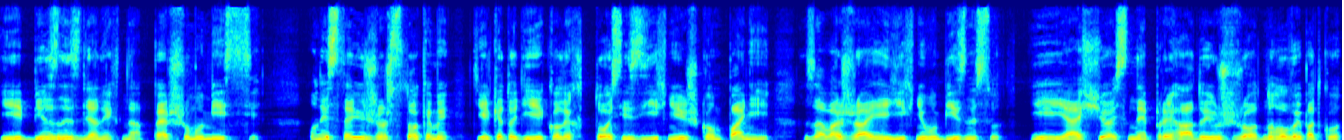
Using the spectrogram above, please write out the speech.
і бізнес для них на першому місці. Вони стають жорстокими тільки тоді, коли хтось із їхньої ж компанії заважає їхньому бізнесу. І я щось не пригадую жодного випадку,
